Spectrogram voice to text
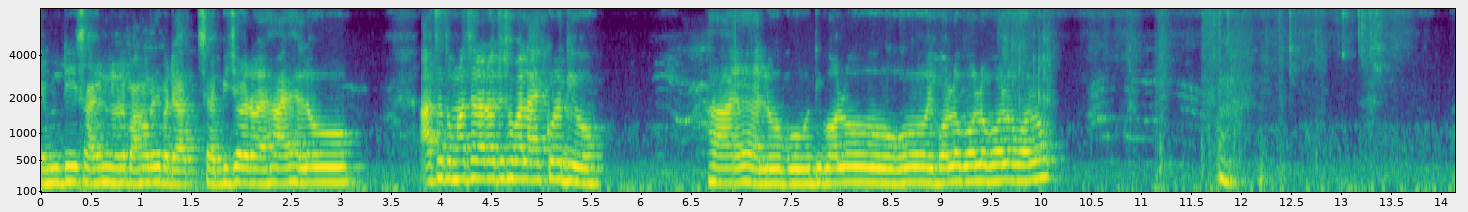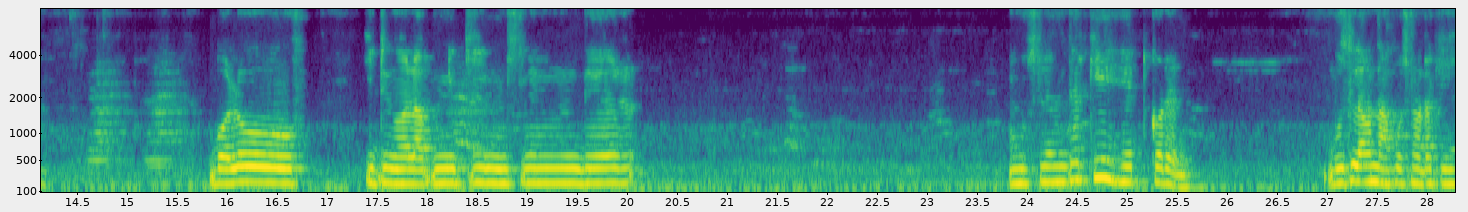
এমডি সাইন বাংলাদেশ বাড়ি আচ্ছা বিজয় রয় হাই হ্যালো আচ্ছা তোমরা যারা রয়েছে সবাই লাইক করে দিও। হাই হ্যালো বৌদি, বলো, ওই, বলো বলো বলো বলো। বলো ইটিঙ্গল আপনি কি মুসলিমদের মুসলিমদের কি হেট করেন? বুঝলাম না প্রশ্নটা কি।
